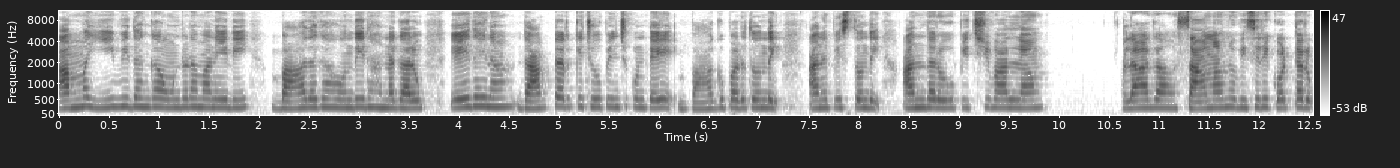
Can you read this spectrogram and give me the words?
అమ్మ ఈ విధంగా ఉండడం అనేది బాధగా ఉంది నాన్నగారు. ఏదైనా డాక్టర్కి చూపించుకుంటే బాగుపడుతుంది అనిపిస్తుంది. అందరూ పిచ్చి వాళ్ళ లాగా సామాను విసిరి కొట్టరు.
